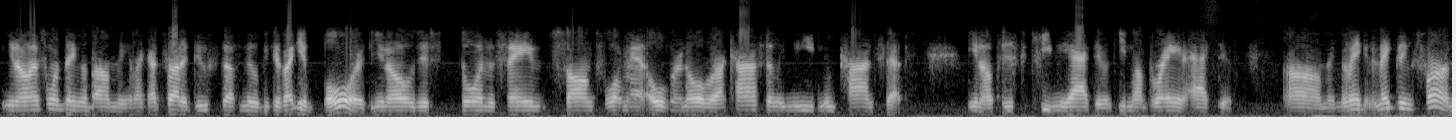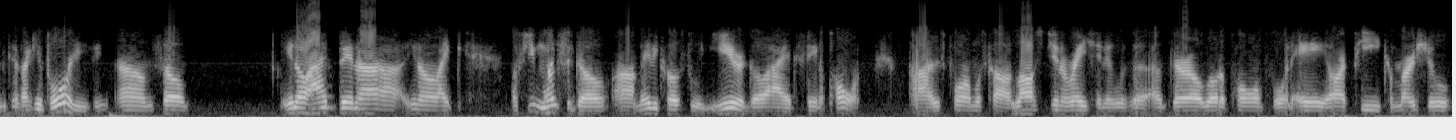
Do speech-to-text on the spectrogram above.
You know, that's one thing about me. Like, I try to do stuff new because I get bored, you know, just doing the same song format over and over. I constantly need new concepts you know, to just to keep me active and keep my brain active, um, and to make to make things fun because I get bored easy. Um, so, you know, I've been, uh, you know, like a few months ago, uh, maybe close to a year ago, I had seen a poem. Uh, this poem was called Lost Generation. It was a, a girl wrote a poem for an AARP commercial,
